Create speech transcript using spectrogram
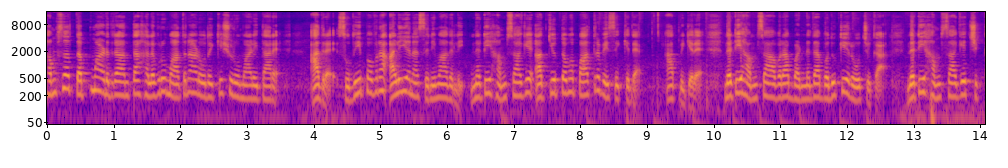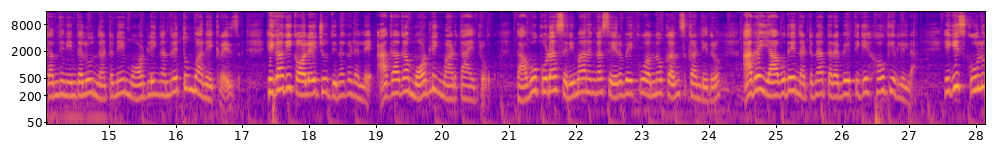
ಹಂಸ ತಪ್ಪು ಮಾಡಿದ್ರ ಅಂತ ಹಲವರು ಮಾತನಾಡೋದಕ್ಕೆ ಶುರು ಮಾಡಿದ್ದಾರೆ. ಆದರೆ ಸುದೀಪ್ ಅವರ ಅಳಿಯನ ಸಿನಿಮಾದಲ್ಲಿ ನಟಿ ಹಂಸಾಗೆ ಅತ್ಯುತ್ತಮ ಪಾತ್ರವೇ ಸಿಕ್ಕಿದೆ. ಆತ್ಮೀಗೆರೆ ನಟಿ ಹಂಸ ಅವರ ಬಣ್ಣದ ಬದುಕೆ ರೋಚಕ. ನಟಿ ಹಂಸಾಗೆ ಚಿಕ್ಕಂದಿನಿಂದಲೂ ನಟನೆ ಮಾಡ್ಲಿಂಗ್ ಅಂದರೆ ತುಂಬಾನೇ ಕ್ರೇಜ್. ಹೀಗಾಗಿ ಕಾಲೇಜು ದಿನಗಳಲ್ಲೇ ಆಗಾಗ ಮಾಡ್ಲಿಂಗ್ ಮಾಡ್ತಾ ಇದ್ರು. ತಾವು ಕೂಡ ಸಿನಿಮಾ ರಂಗ ಸೇರಬೇಕು ಅನ್ನೋ ಕನಸು ಕಂಡಿದ್ರು. ಆದರೆ ಯಾವುದೇ ನಟನ ತರಬೇತಿಗೆ ಹೋಗಿರಲಿಲ್ಲ. ಹೀಗೆ ಸ್ಕೂಲು,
